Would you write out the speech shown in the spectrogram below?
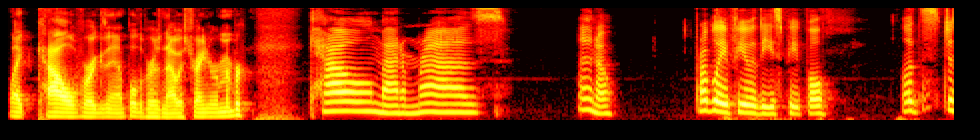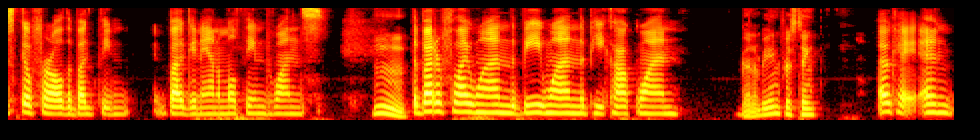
Like Cal, for example, the person I was trying to remember. Cal, Madame Raz. I don't know. Probably a few of these people. Let's just go for all the bug theme, bug and animal themed ones. Hmm. The butterfly one, the bee one, the peacock one. Gonna be interesting. Okay, and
